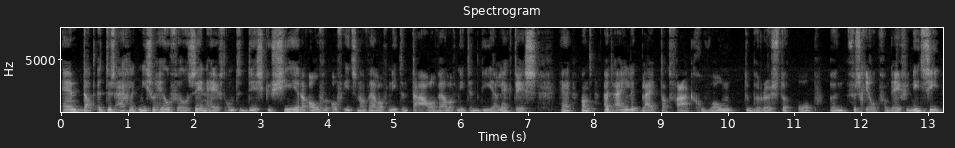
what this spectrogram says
En dat het dus eigenlijk niet zo heel veel zin heeft om te discussiëren over of iets nog wel of niet een taal of wel of niet een dialect is. Hè? Want uiteindelijk blijkt dat vaak gewoon te berusten op een verschil van definitie.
